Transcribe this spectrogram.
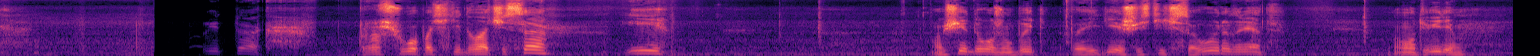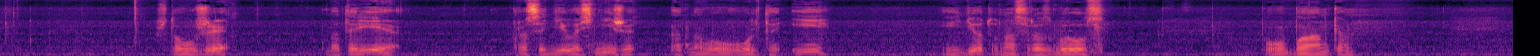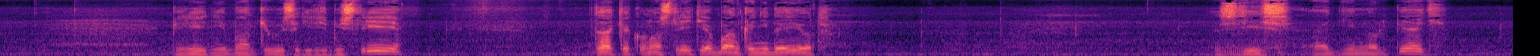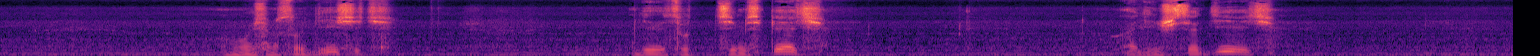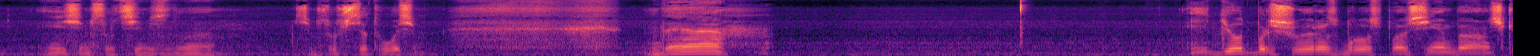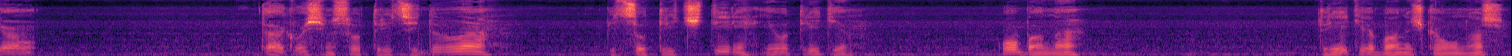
Итак, прошло почти два часа и вообще должен быть, по идее, шестичасовой разряд. Ну, вот видим, что уже батарея просадилась ниже 1 вольта и идет у нас разброс по банкам. Передние банки высадились быстрее, так как у нас третья банка не дает здесь 1.05 810 975 169 и 772 768 да. Идет большой разброс по всем баночкам. Так 832 534 и вот третья. Оба на третья баночка у нас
